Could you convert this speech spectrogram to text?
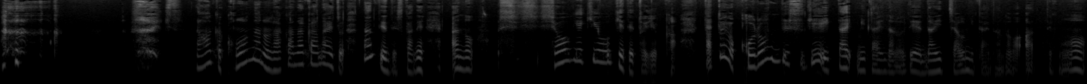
なんかこんなのなかなかないと何て言うんですかね。あの衝撃を受けてというか例えば転んですげえ痛いみたいなので泣いちゃうみたいなのはあっても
